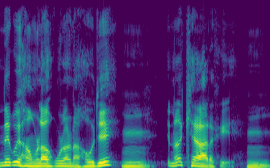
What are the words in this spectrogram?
ਇਹਨੇ ਕੋਈ ਹਮਲਾ ਹੁਮਲਾ ਨਾ ਹੋ ਜੇ। ਹੂੰ। ਇਹਨਾਂ ਦਾ ਖਿਆਲ ਰੱਖੇ। ਹੂੰ।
